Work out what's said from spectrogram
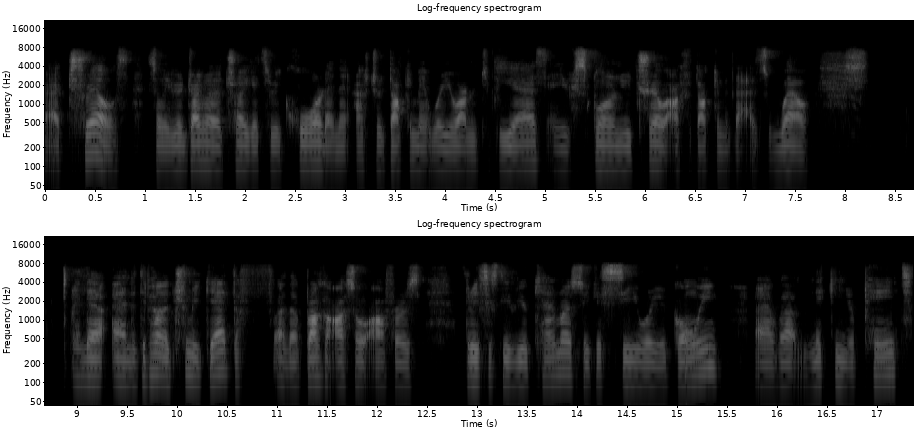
uh, trails. So if you're driving on a trail, you get to record and then actually document where you are on GPS, and you explore a new trail, actually document that as well. And and depending on the trim you get, the uh, the Bronco also offers 360 view cameras, so you can see where you're going uh, without nicking your paint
